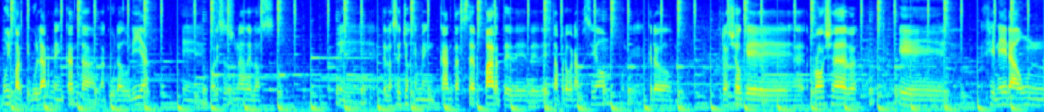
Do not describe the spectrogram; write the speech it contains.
muy particular, me encanta la curaduría, eh, por eso es uno de los, eh, de los hechos que me encanta ser parte de, esta programación, porque creo Creo yo que Roger eh, genera un,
